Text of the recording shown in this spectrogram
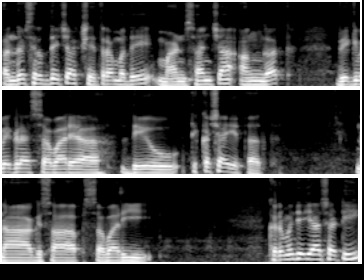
अंधश्रद्धेच्या क्षेत्रामध्ये माणसांच्या अंगात वेगवेगळ्या सवाऱ्या देव ते कशा येतात? नाग साप सवारी. खरं म्हणजे यासाठी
